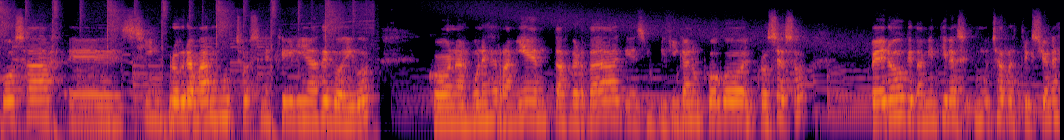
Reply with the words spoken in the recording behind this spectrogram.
cosas eh, sin programar mucho, sin escribir líneas de código, con algunas herramientas, ¿verdad?, que simplifican un poco el proceso, pero que también tiene muchas restricciones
